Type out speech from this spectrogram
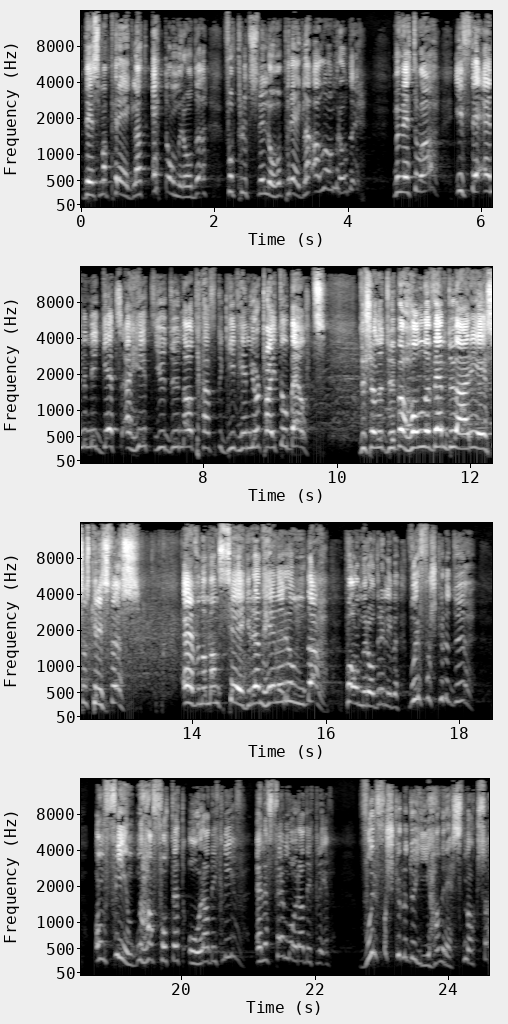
Det som har pregla ett område, får plutselig lov å pregle alle områder. Men vet du hva? If the enemy gets a hit, you do not have to give him your title belt. Du skjønner, du beholder hvem du er i Jesus Kristus. Even om man segrer en hel runde på områder i livet. Hvorfor skulle du, om fienden har fått et år av ditt liv, eller fem år av ditt liv, hvorfor skulle du gi han resten også?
